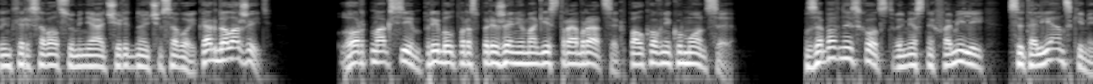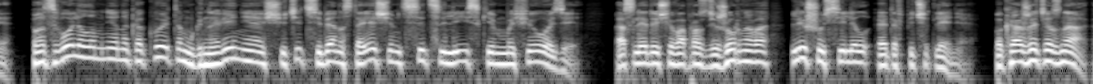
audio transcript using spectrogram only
поинтересовался у меня очередной часовой. «Как доложить?» «Лорд Максим прибыл по распоряжению магистра Абраци к полковнику Монце». Забавное сходство местных фамилий с итальянскими позволило мне на какое-то мгновение ощутить себя настоящим сицилийским мафиози, а следующий вопрос дежурного лишь усилил это впечатление. «Покажите знак!»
